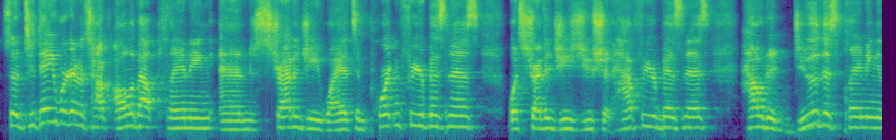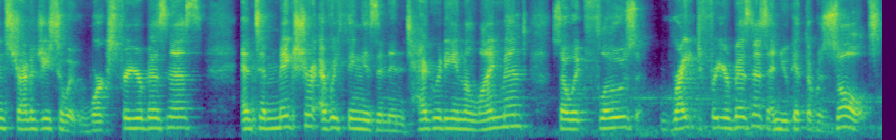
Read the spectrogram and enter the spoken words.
So, today we're going to talk all about planning and strategy, why it's important for your business, what strategies you should have for your business, how to do this planning and strategy so it works for your business, and to make sure everything is in integrity and alignment so it flows right for your business and you get the results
